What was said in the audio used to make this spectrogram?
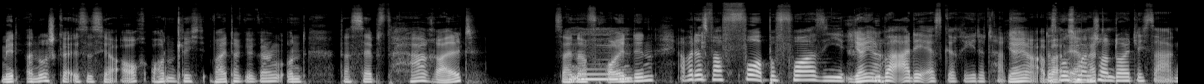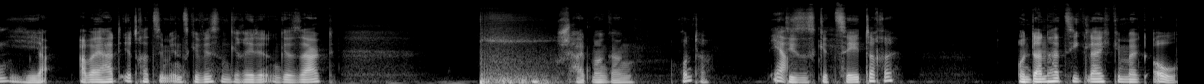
Mit Anushka ist es ja auch ordentlich weitergegangen und dass selbst Harald seiner Mm. Freundin, Aber das war vor, bevor sie Ja, ja. über ADS geredet hat. Ja, ja, aber das muss man hat- schon deutlich sagen. ja, aber er hat ihr trotzdem ins Gewissen geredet und gesagt, "Pff, schalt mal einen Gang runter. Ja. Dieses Gezetere. Und dann hat sie gleich gemerkt, oh,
